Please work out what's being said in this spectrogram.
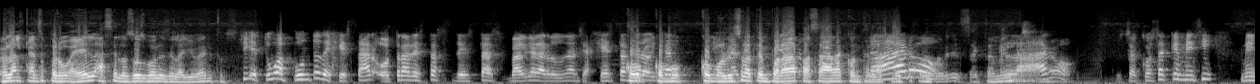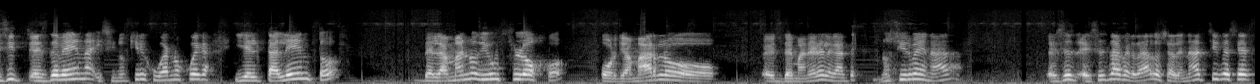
No le alcanza, pero él hace los dos goles de la Juventus. Sí, estuvo a punto de gestar otra de estas, de estas, valga la redundancia, gestas Como, como, lo hizo la temporada pasada contra Atlético Exactamente. Claro. O sea, cosa que Messi, Messi es de vena y si no quiere jugar no juega. Y el talento de la mano de un flojo, por llamarlo eh, de manera elegante, no sirve de nada. Esa es, esa es la verdad. O sea, de nada sirve ser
